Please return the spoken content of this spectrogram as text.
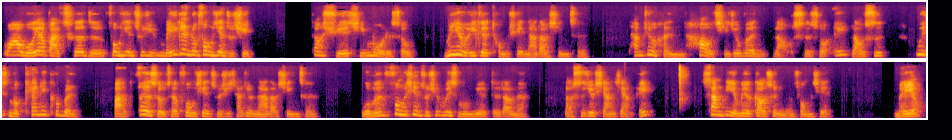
哇，我要把车子奉献出去，每一个人都奉献出去。到学期末的时候。”没有一个同学拿到新车，他们就很好奇，就问老师说：“哎，老师，为什么 Kenny Cooper 把二手车奉献出去，他就拿到新车？我们奉献出去，为什么没有得到呢？”老师就想想：“哎，上帝有没有告诉你们奉献？没有。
